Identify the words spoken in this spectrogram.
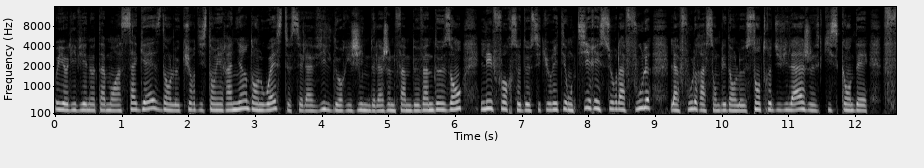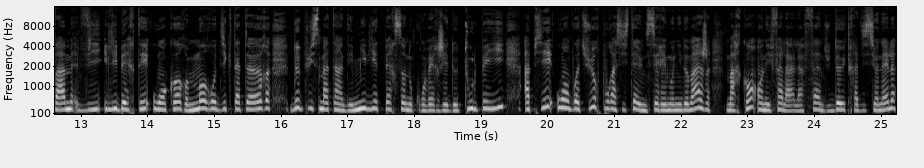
Oui, Olivier, notamment à Sagez, dans le Kurdistan iranien, dans l'ouest, c'est la ville d'origine de la jeune femme de 22 ans. Les forces de sécurité ont tiré sur la foule, la foule rassemblée dans le centre du village qui scandait femme, vie, liberté ou encore mort au dictateur. Depuis ce matin, des milliers de personnes ont convergé de tout le pays, à pied ou en voiture, pour assister à une cérémonie d'hommage, marquant en effet la, la fin du deuil traditionnel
